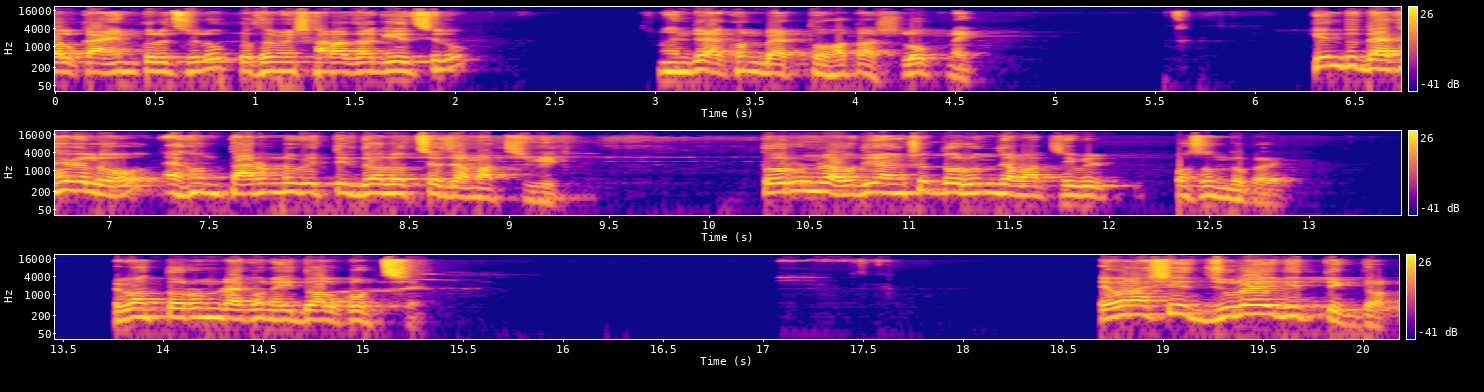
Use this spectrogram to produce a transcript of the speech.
দল কায়েম করেছিল, প্রথমে সারা জাগিয়েছিল, কিন্তু এখন ব্যর্থ, হতাশ, লোক নাই। কিন্তু দেখা গেল, এখন তারুণ্য ভিত্তিক দল হচ্ছে জামাত শিবির। তরুণরা, অধিকাংশ তরুণ জামাত শিবির পছন্দ করে। এবং তরুণরা এখন এই দল করছে। এবার আসি জুলাই ভিত্তিক দল।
